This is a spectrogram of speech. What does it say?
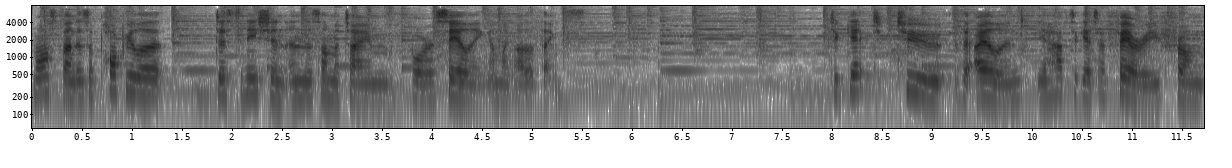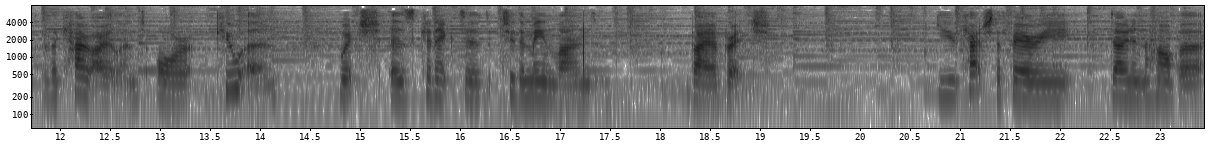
Marstrand is a popular destination in the summertime for sailing, among other things. To get to the island, you have to get a ferry from the Cow Island or Koön, which is connected to the mainland by a bridge. You catch the ferry down in the harbour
